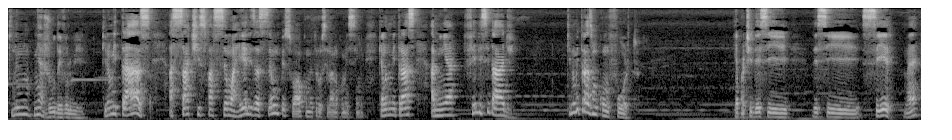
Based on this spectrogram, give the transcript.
que não me ajuda a evoluir, que não me traz a satisfação, a realização pessoal, como eu trouxe lá no comecinho, que ela não me traz a minha felicidade, que não me traz um conforto. E a partir desse desse ser, né,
